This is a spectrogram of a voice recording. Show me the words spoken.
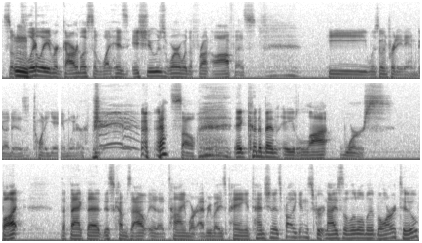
So mm. clearly, regardless of what his issues were with the front office, he was doing pretty damn good as a 20 game winner. yeah. So it could have been a lot worse. But the fact that this comes out at a time where everybody's paying attention, it's probably getting scrutinized a little bit more too.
